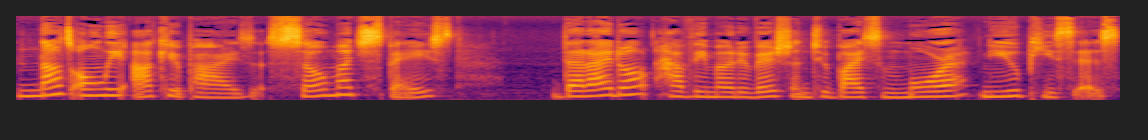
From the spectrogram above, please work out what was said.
not only occupies so much space, that I don't have the motivation to buy some more new pieces.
